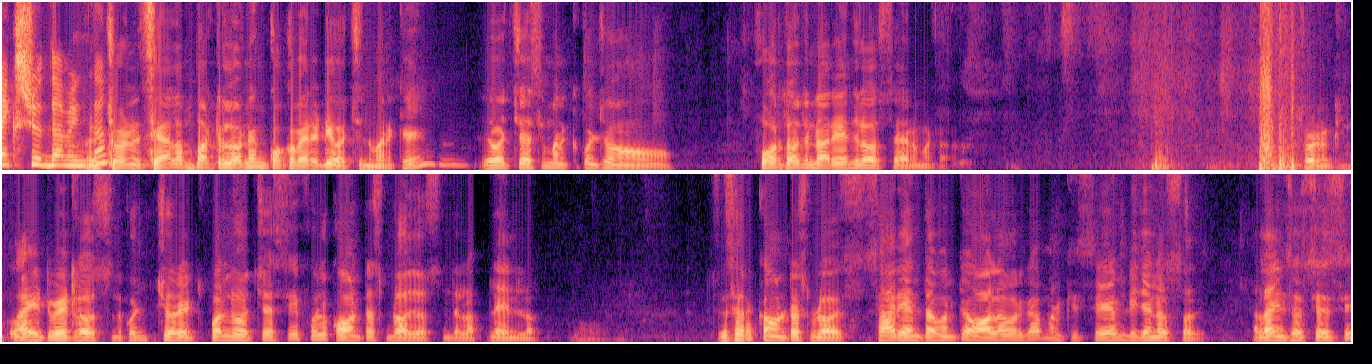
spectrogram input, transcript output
నెక్స్ట్ చూద్దాం ఇంకా. చూడండి సేలం పట్టులోనే ఇంకొక వెరైటీ వచ్చింది మనకి. ఇది వచ్చేసి మనకి కొంచెం ఫోర్ థౌజండ్ ఆ రేంజ్లో వస్తాయి అనమాట చూడండి లైట్ వెయిట్లో వస్తుంది. కొంచెం రెడ్ పళ్ళు వచ్చేసి ఫుల్ కాంట్రాస్ట్ బ్లౌజ్ వస్తుంది ఇలా ప్లెయిన్లో. చూసారా కాంట్రాస్ట్ బ్లౌజ్. సారీ అంతా మనకి ఆల్ ఓవర్గా మనకి సేమ్ డిజైన్ వస్తుంది. లైన్స్ వచ్చేసి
